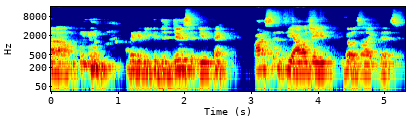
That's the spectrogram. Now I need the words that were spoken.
um, I think if you could deduce it, you'd think Protestant theology goes like this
